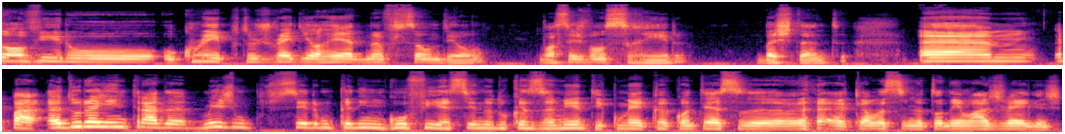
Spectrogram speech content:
a ouvir o, o Creep dos Radiohead na versão dele. Vocês vão se rir bastante. Ahm, epá, adorei a entrada, mesmo por ser um bocadinho goofy a cena do casamento e como é que acontece aquela cena toda em Las Vegas.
